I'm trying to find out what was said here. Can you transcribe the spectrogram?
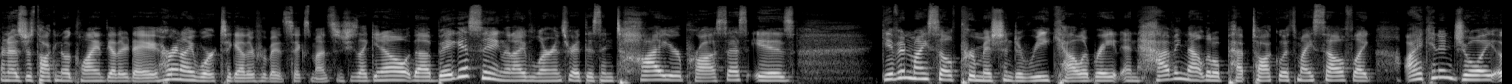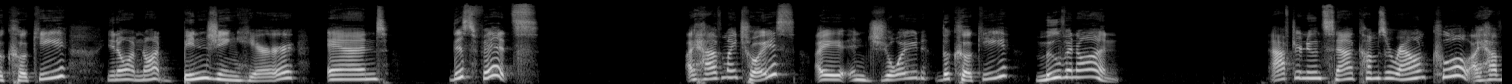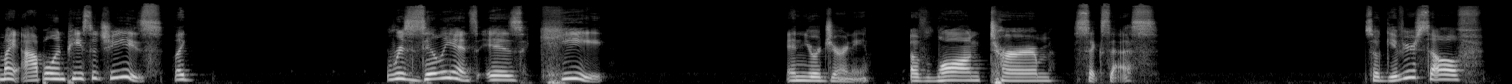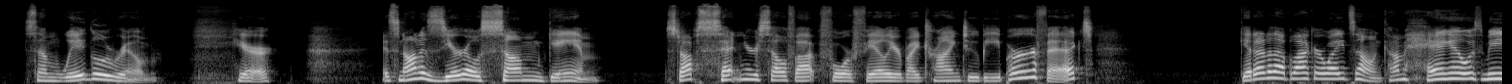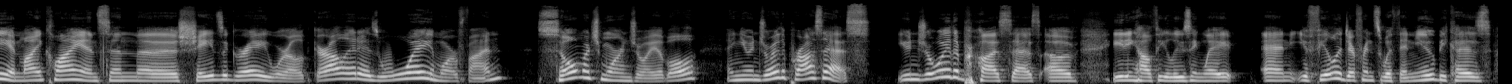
And I was just talking to a client the other day. Her and I worked together for about six months. And she's like, you know, the biggest thing that I've learned throughout this entire process is giving myself permission to recalibrate and having that little pep talk with myself. Like, I can enjoy a cookie. You know, I'm not binging here. And this fits. I have my choice. I enjoyed the cookie. Moving on. Afternoon snack comes around, cool. I have my apple and piece of cheese. Like, resilience is key in your journey of long term success. So give yourself some wiggle room here. It's not a zero sum game. Stop setting yourself up for failure by trying to be perfect Get out of that black or white zone. Come hang out with me and my clients in the shades of gray world. Girl, it is way more fun, so much more enjoyable, and you enjoy the process. You enjoy the process of eating healthy, losing weight, and you feel a difference within you because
